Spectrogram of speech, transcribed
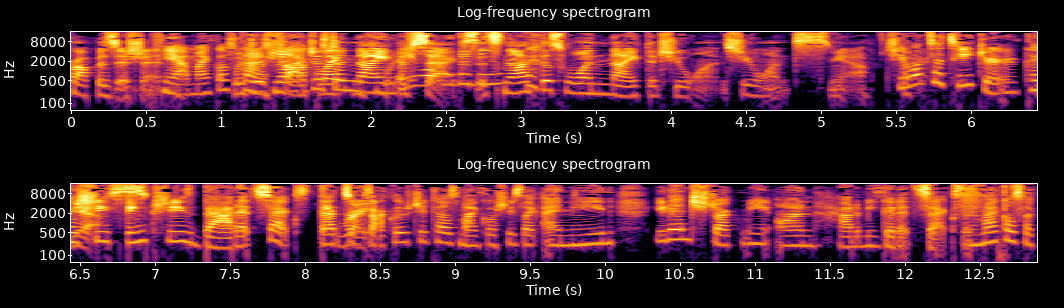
proposition. Yeah, Michael's which kinda is not shocked, just like, a night "What do of you want me sex. It's not this one night that she wants. She wants yeah. She wants a teacher because she thinks she's bad at sex. That's Right. exactly what she tells Michael. She's like, I need you to instruct me on how to be good at sex. And Michael's like,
